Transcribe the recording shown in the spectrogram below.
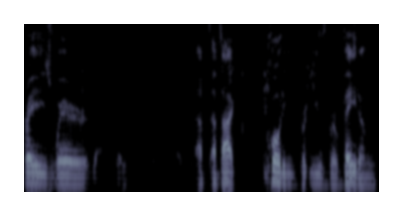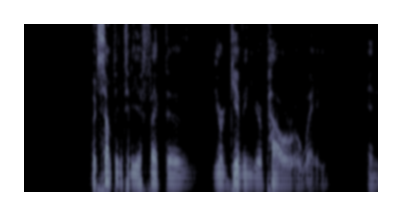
phrase where I'm not quoting you verbatim, but something to the effect of "you're giving your power away." In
